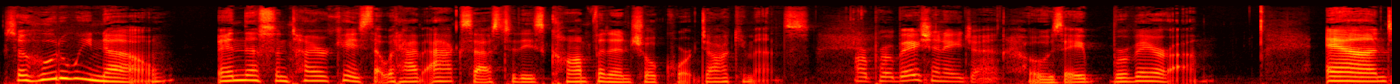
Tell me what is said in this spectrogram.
So who do we know in this entire case that would have access to these confidential court documents? Our probation agent. Jose Rivera. And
